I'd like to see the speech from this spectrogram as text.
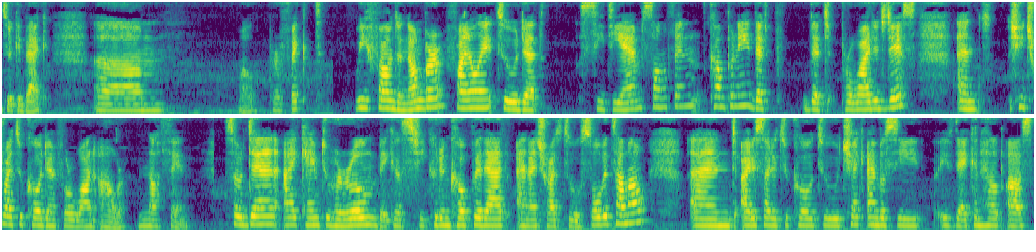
took it back. Um, well, perfect. We found a number finally to that CTM something company that that provided this, and she tried to call them for one hour, nothing. So then I came to her room because she couldn't cope with that, and I tried to solve it somehow. And I decided to call to Czech embassy if they can help us.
